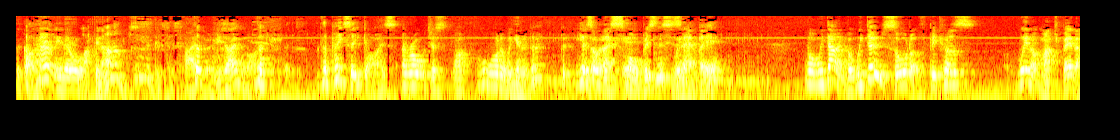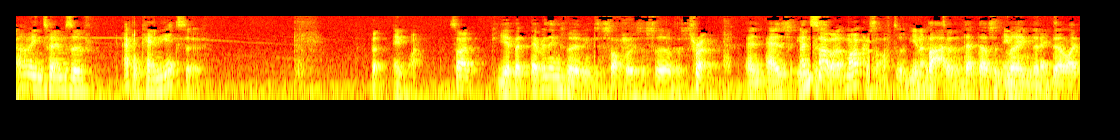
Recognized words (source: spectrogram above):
The guy- apparently they're all up in arms. He's a business favourite in his own The, right. the PC guys are all just like, well, what are we going to do? you There's all these small businesses We don't out there. Well, we don't, but we do sort of because we're not much better in terms of Apple can the Xserve. But anyway, so Yeah, but everything's moving to software as a service. true, And as and so are Microsoft. You know, but that doesn't mean that effect. they're like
